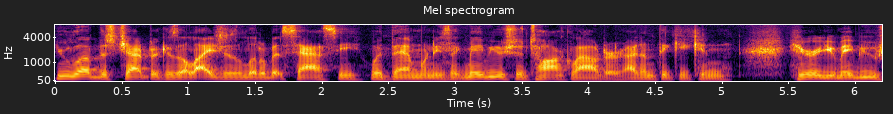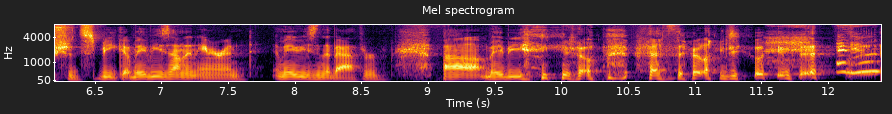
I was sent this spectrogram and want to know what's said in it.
you love this chapter because elijah's a little bit sassy with them when he's like maybe you should talk louder. I don't think he can hear you. Maybe you should speak up. Maybe he's on an errand. Maybe he's in the bathroom. Uh, maybe you know as they're like doing this. And who it?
